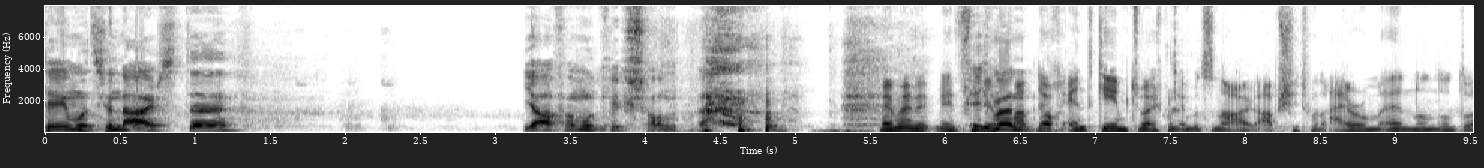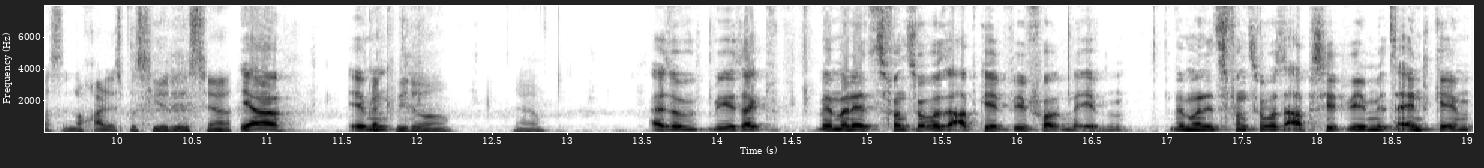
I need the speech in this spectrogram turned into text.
Der emotionalste? Ja, vermutlich schon. Ich meine, viele ich mein, fanden ja auch Endgame zum Beispiel emotional, Abschied von Iron Man und, und was denn noch alles passiert ist, ja. Ja, eben. Black Widow, ja. Also, wie gesagt, wenn man jetzt von sowas abgeht wie von eben, wenn man jetzt von sowas absieht wie eben jetzt Endgame,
